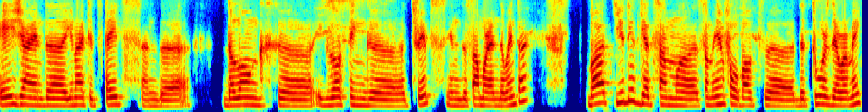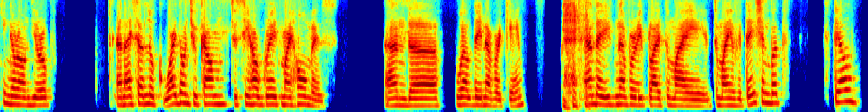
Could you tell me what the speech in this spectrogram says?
Asia and the United States and uh, the long, uh, exhausting uh, trips in the summer and the winter. But you did get some uh, some info about the tours they were making around Europe, and I said, "Look, why don't you come to see how great my home is?" And well, they never came and they never replied to my to my invitation. But still,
